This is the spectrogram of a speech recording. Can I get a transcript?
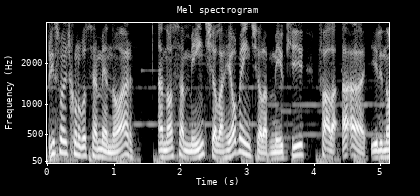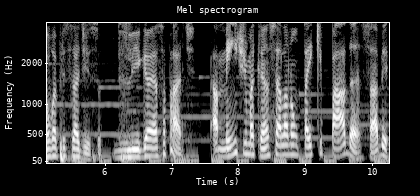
principalmente quando você é menor, a nossa mente, ela realmente, ela meio que fala, ah, ah, ele não vai precisar disso. Desliga essa parte. A mente de uma criança, ela não tá equipada, sabe?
